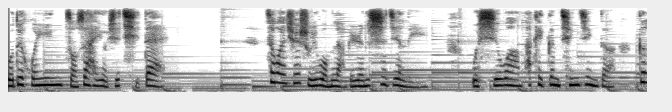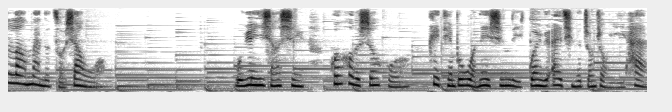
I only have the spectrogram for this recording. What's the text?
我对婚姻总算还有些期待，在完全属于我们两个人的世界里，我希望他可以更亲近的、更浪漫的走向我。我愿意相信，婚后的生活可以填补我内心里关于爱情的种种遗憾。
